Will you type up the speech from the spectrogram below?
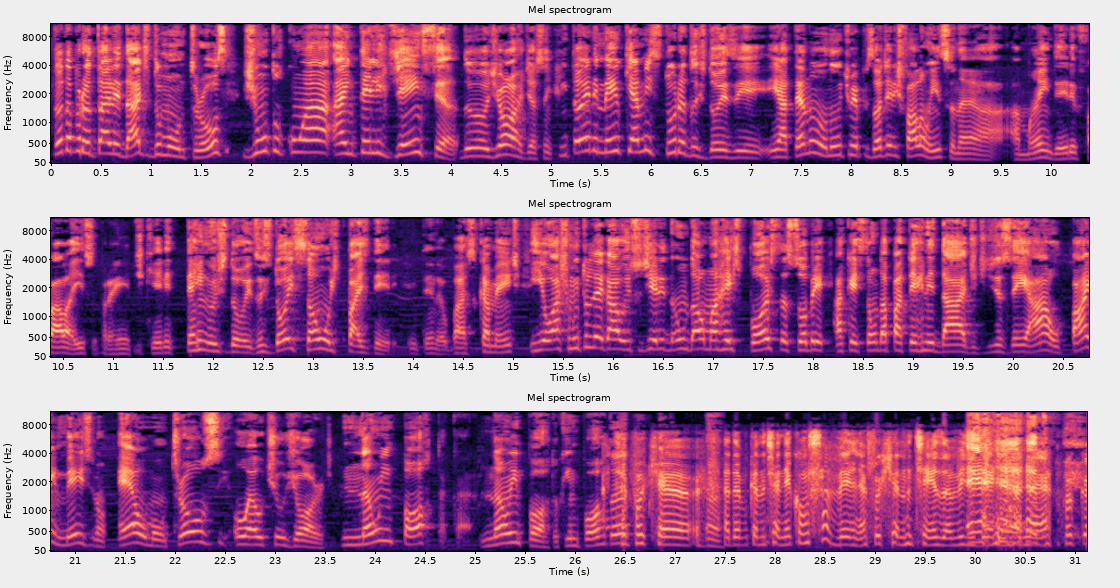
Toda a brutalidade do Montrose junto com a, a inteligência do George, assim. Então ele meio que é a mistura dos dois. E, e até no, no último episódio eles falam isso, né? A, a mãe dele fala isso pra gente, que ele tem os dois. Os dois são os pais dele, entendeu? Basicamente. E eu acho muito legal isso de ele não dar uma resposta sobre a questão da paternidade, de dizer, ah, o pai mesmo é o Montrose ou é o tio George. Não importa, cara. Não importa. O que importa Até porque, Ah. até porque não tinha nem como saber, né? Porque não tinha exame de É. DNA na época.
